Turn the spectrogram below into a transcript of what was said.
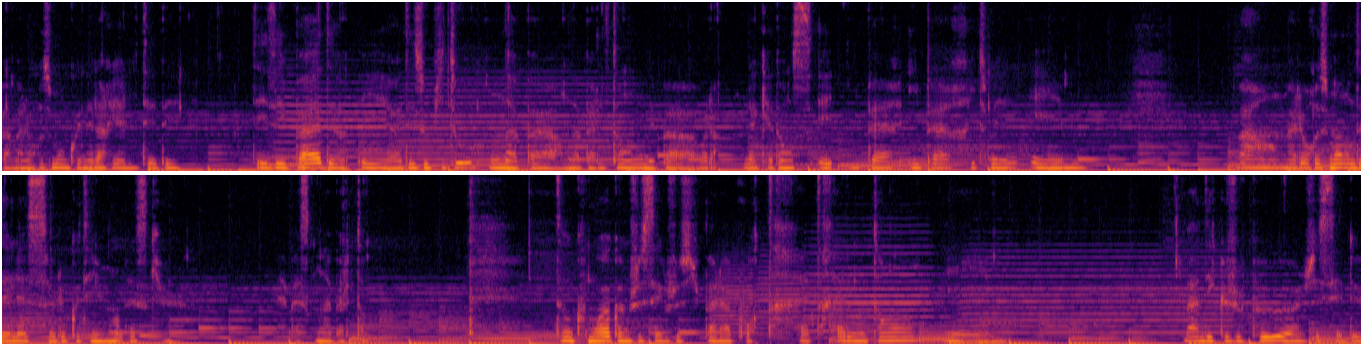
bah, malheureusement on connaît la réalité des, des EHPAD et euh, des hôpitaux, on n'a pas, pas le temps, on n'est pas, voilà, la cadence est hyper, hyper rythmée et ben, malheureusement on délaisse le côté humain parce que, parce qu'on n'a pas le temps. Donc moi, comme je sais que je suis pas là pour très très longtemps et ben, dès que je peux, euh, j'essaie de,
